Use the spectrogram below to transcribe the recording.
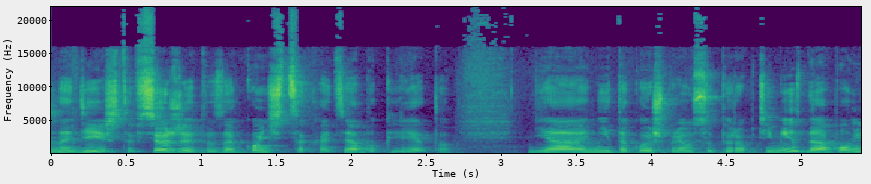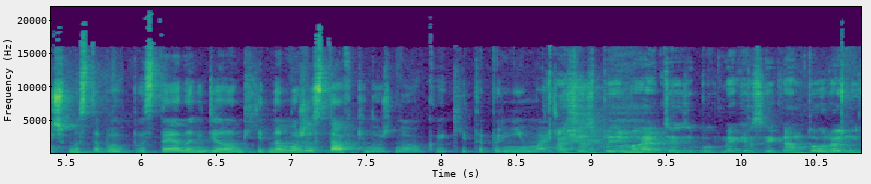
Надеюсь, что все же это закончится хотя бы к лету. Я не такой уж прям супер оптимист, да? Помнишь, мы с тобой постоянно делаем какие-то, нам уже ставки нужно какие-то принимать. А сейчас понимают эти букмекерские конторы, ну,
